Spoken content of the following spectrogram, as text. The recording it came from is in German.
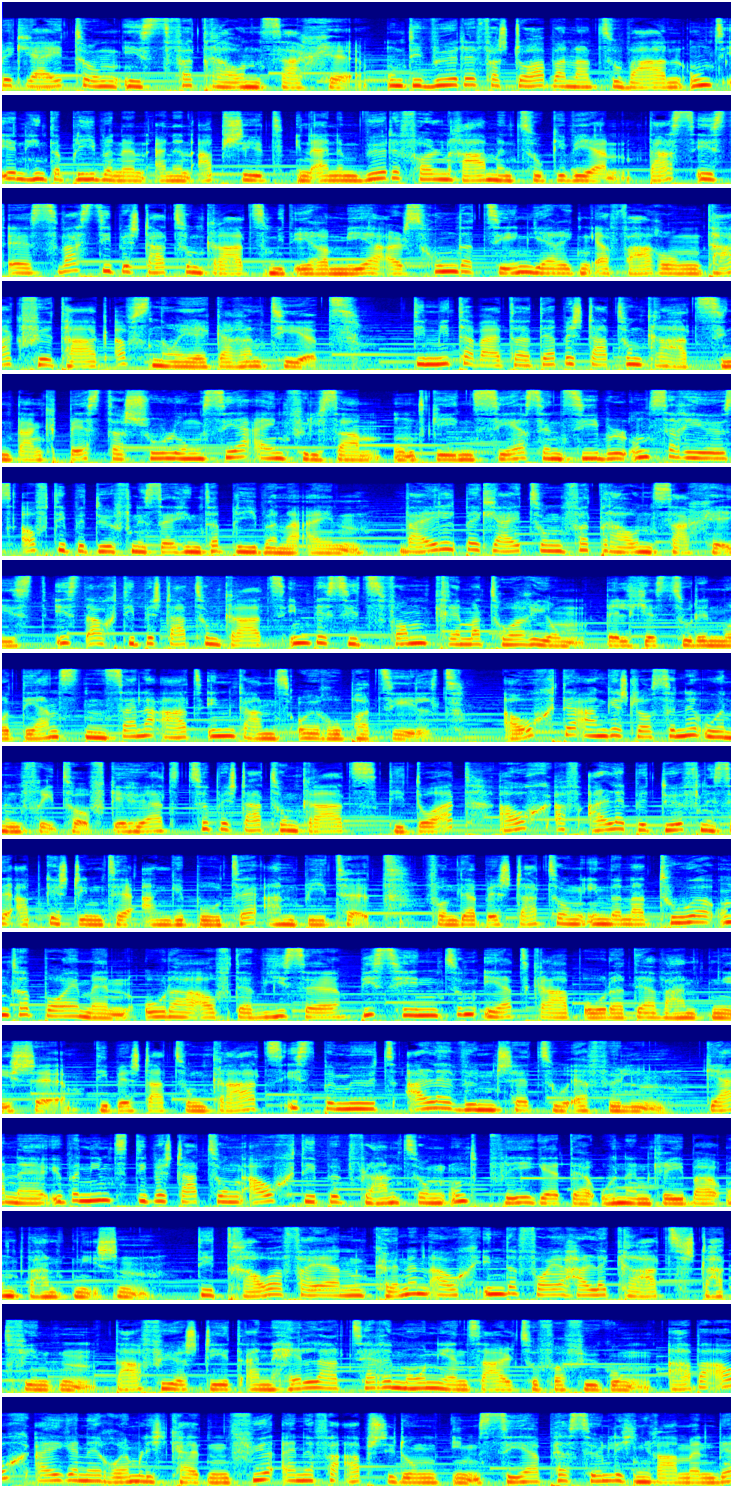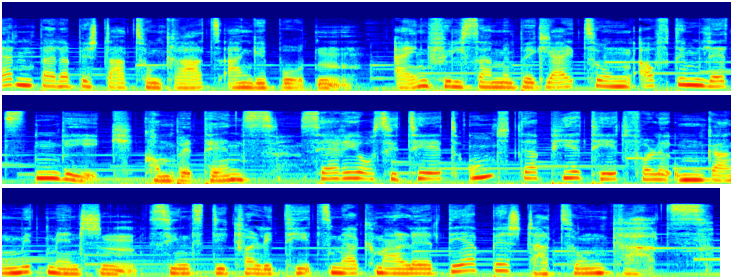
Begleitung ist Vertrauenssache und die Würde Verstorbener zu wahren und ihren Hinterbliebenen einen Abschied in einem würdevollen Rahmen zu gewähren. Das ist es, was die Bestattung Graz mit ihrer mehr als 110-jährigen Erfahrung Tag für Tag aufs Neue garantiert. Die Mitarbeiter der Bestattung Graz sind dank bester Schulung sehr einfühlsam und gehen sehr sensibel und seriös auf die Bedürfnisse Hinterbliebener ein. Weil Begleitung Vertrauenssache ist, ist auch die Bestattung Graz im Besitz vom Krematorium, welches zu den modernsten seiner Art in ganz Europa zählt. Auch der angeschlossene Urnenfriedhof gehört zur Bestattung Graz, die dort auch auf alle Bedürfnisse abgestimmte Angebote anbietet. Von der Bestattung in der Natur unter Bäumen oder auf der Wiese bis hin zum Erdgrab oder der Wandnische. Die Bestattung Graz ist bemüht, alle Wünsche zu erfüllen. Gerne übernimmt die Bestattung auch die Bepflanzung und Pflege der Urnengräber und Wandnischen. Die Trauerfeiern können auch in der Feuerhalle Graz stattfinden. Dafür steht ein heller Zeremoniensaal zur Verfügung, aber auch eigene Räumlichkeiten für eine Verabschiedung im sehr persönlichen Rahmen werden bei der Bestattung Graz angeboten. Einfühlsame Begleitung auf dem letzten Weg, Kompetenz, Seriosität und der pietätvolle Umgang mit Menschen sind die Qualitätsmerkmale der Bestattung Graz.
